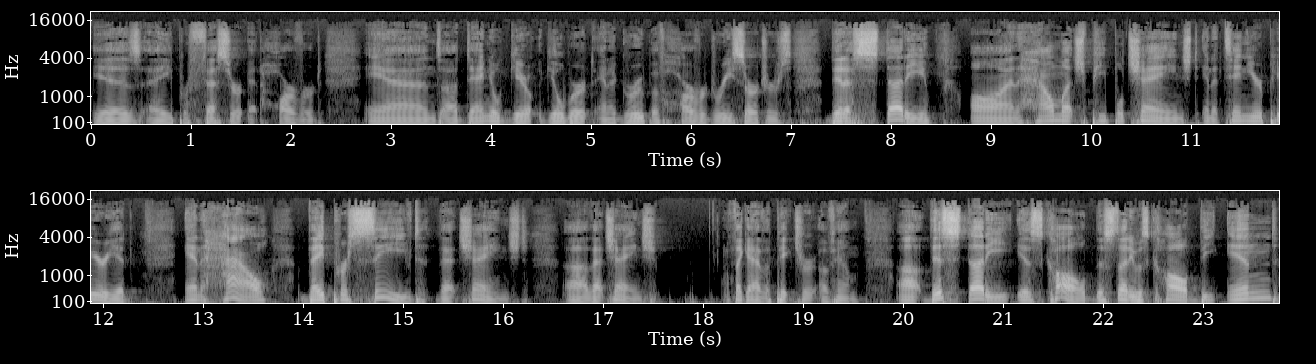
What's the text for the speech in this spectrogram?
is a professor at Harvard. And uh, Daniel Gil- Gilbert and a group of Harvard researchers did a study on how much people changed in a 10 year period and how they perceived that changed uh, that change. I think I have a picture of him. Uh, this study is called, the study was called The End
